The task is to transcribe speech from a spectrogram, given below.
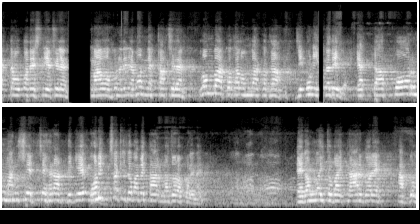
একটা উপদেশ দিয়েছিলেন। মা ও এমন নেককার ছিলেন। লম্বা কথা লম্বা কথা যে উনি বোনেদের একটা পর মানুষের চেহারার দিকে অনিচ্ছাকৃত ভাবে তার নজরও পড়ে নাই। এজন্যই তো ভাই কার ঘরে আব্দুল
